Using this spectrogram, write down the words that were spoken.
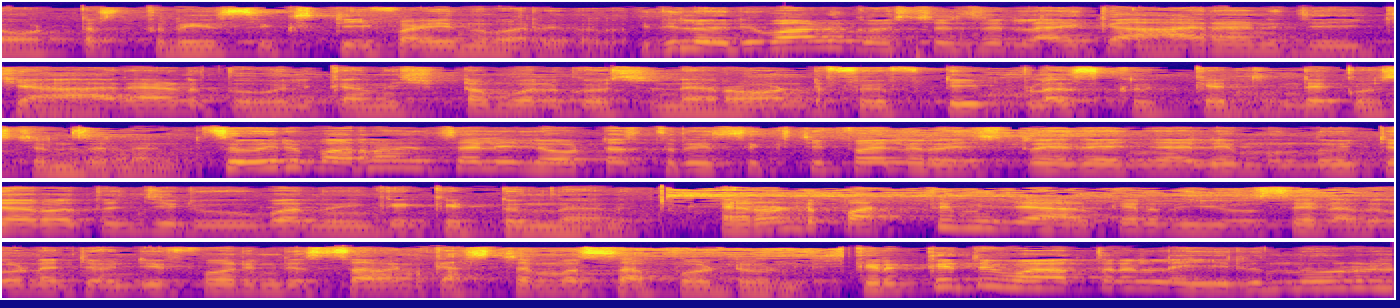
ലോട്ടസ് ത്രീ സിക്സ്റ്റി ഫൈവ് എന്ന് പറയുന്നത്. ഇതിൽ ഒരുപാട് ക്വസ്റ്റ്യൻസ് ലൈക്ക് ആരാണ് ജയിക്കുക ആരാണ് തോൽക്കുക ഇഷ്ടം പോലെ ക്വസ്റ്റ്യൻ അറൌണ്ട് ഫിഫ്റ്റി പ്ലസ് ക്രിക്കറ്റിന്റെ ക്വസ്റ്റ്യൻസ് ഉണ്ട്. സോ ഒരു പറഞ്ഞു വെച്ചാൽ ഈ Lotus three sixty five register ചെയ്ത് കഴിഞ്ഞാൽ മുന്നൂറ്റി അറുപത്തഞ്ച് രൂപ നിങ്ങൾക്ക് കിട്ടുന്നതാണ്. അറൌണ്ട് പത്ത് മില്യൺ ആൾക്കാർ ഇത് യൂസ് ചെയ്യുന്നത് അതുകൊണ്ട് twenty four into seven customer സപ്പോർട്ടും ഉണ്ട്. ക്രിക്കറ്റ് മാത്രമല്ല ഇരുന്നൂറിൽ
